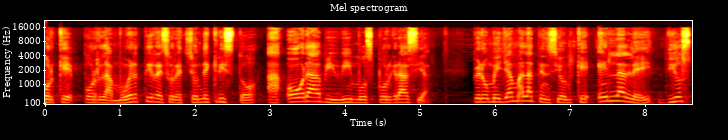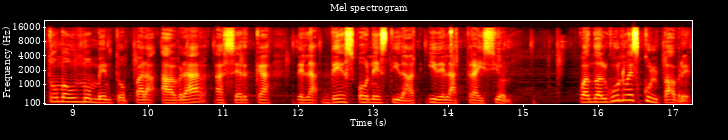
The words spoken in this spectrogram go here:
porque por la muerte y resurrección de Cristo ahora vivimos por gracia. Pero me llama la atención que en la ley Dios toma un momento para hablar acerca de la deshonestidad y de la traición. Cuando alguno es culpable,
